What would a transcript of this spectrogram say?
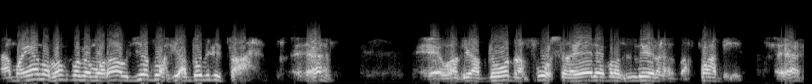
amanhã nós vamos comemorar o dia do aviador militar. É, é o aviador da Força Aérea Brasileira, da FAB. É.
